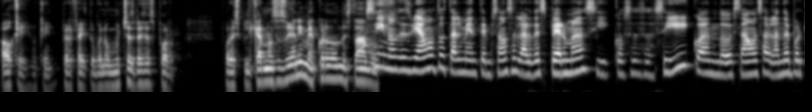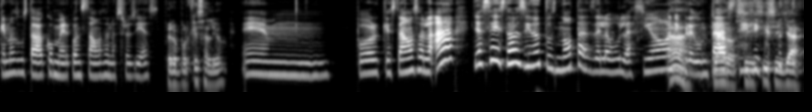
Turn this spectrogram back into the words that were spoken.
Ok, ok, perfecto. Bueno, muchas gracias por, por explicarnos eso. Ya ni me acuerdo dónde estábamos. Sí, nos desviamos totalmente. Empezamos a hablar de espermas y cosas así cuando estábamos hablando de por qué nos gustaba comer cuando estábamos en nuestros días. ¿Pero por qué salió? Em, porque estábamos hablando... Ah, ya sé, estabas haciendo tus notas de la ovulación y Ah, preguntaste. Claro, sí, sí, sí, ya.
